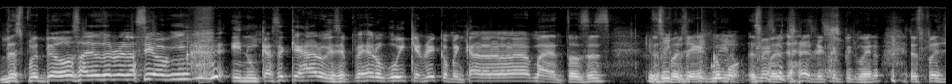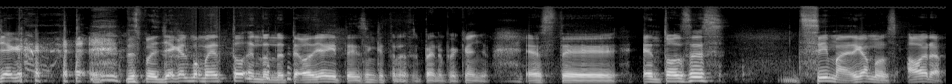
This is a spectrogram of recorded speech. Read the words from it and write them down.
después de dos años de relación y nunca se quejaron y siempre dijeron, uy, qué rico, me encanta, la, la, la", mae, entonces Qué después llega como, después, rico el pingüino, después llega, después llega el momento en donde te odian y te dicen que tenés el pene pequeño. Este, entonces, sí, mae, digamos, ahora,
